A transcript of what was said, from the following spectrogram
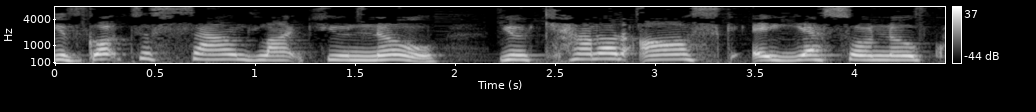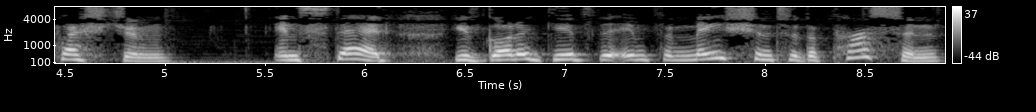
You've got to sound like you know. You cannot ask a yes or no question. Instead, you've got to give the information to the person.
